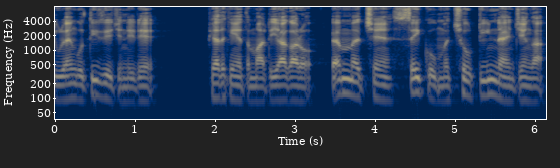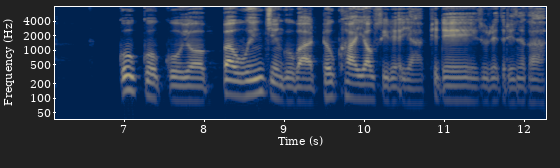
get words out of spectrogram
လူတိုင်းကိုသိစေခြင်းနေတဲ့ဘုရားသခင်ရဲ့တမန်တရားကတော့တတ်မှတ်ခြင်းစိတ်ကိုမချုပ်တီးနိုင်ခြင်းကကိုကိုကိုရောပတ်ဝန်းကျင်ကိုပါဒုက္ခရောက်စေတဲ့အရာဖြစ်တယ်ဆိုတဲ့သတင်းစကား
